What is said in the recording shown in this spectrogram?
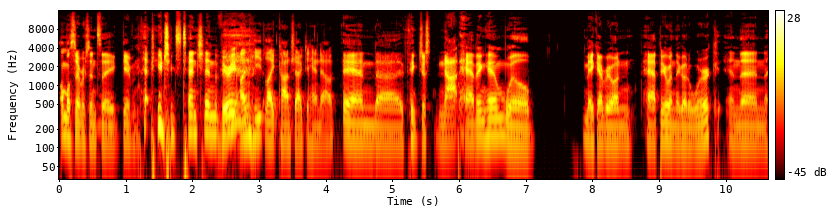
almost ever since they gave him that huge extension. A very unheat like contract to hand out. And uh, I think just not having him will make everyone happier when they go to work. And then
